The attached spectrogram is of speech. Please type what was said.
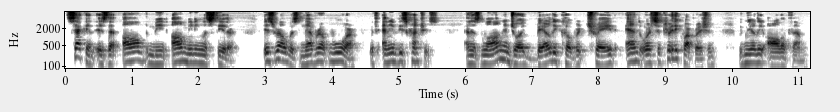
Second is that all, the, all meaningless theater. Israel was never at war with any of these countries and has long enjoyed barely covert trade and or security cooperation with nearly all of them.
